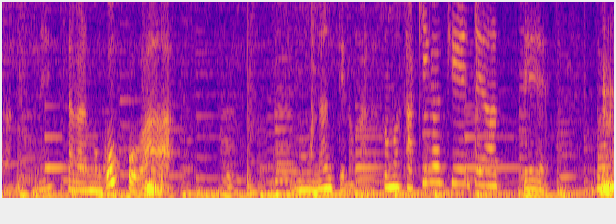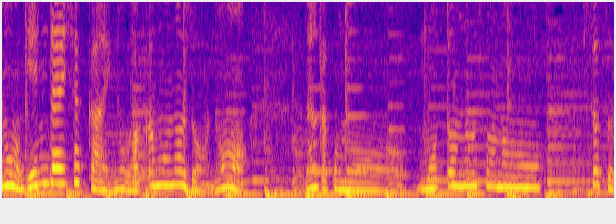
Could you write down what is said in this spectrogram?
たんですね。だからもうゴッホは、もうなんていうのかなその先駆けであってこの現代社会の若者像のなんかこの元のその一つの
